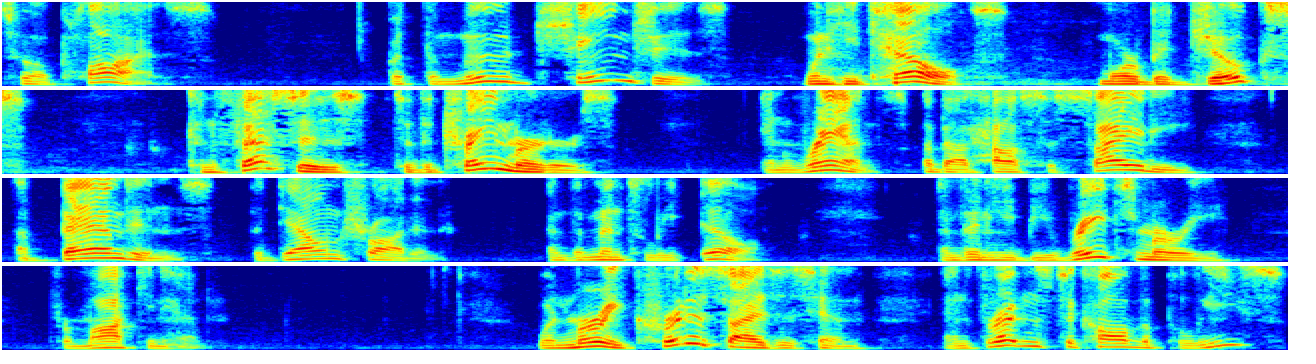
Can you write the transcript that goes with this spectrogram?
to applause, but the mood changes when he tells morbid jokes, confesses to the train murders, and rants about how society abandons the downtrodden and the mentally ill. And then he berates Murray for mocking him. When Murray criticizes him and threatens to call the police,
